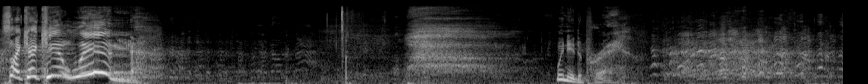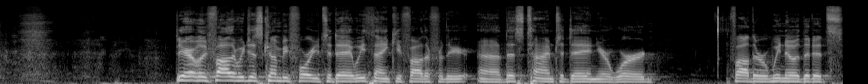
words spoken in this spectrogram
It's like I can't win. We need to pray. Dear Heavenly Father, we just come before you today. We thank you, Father, for the, uh, this time today in your word. Father, we know that it's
